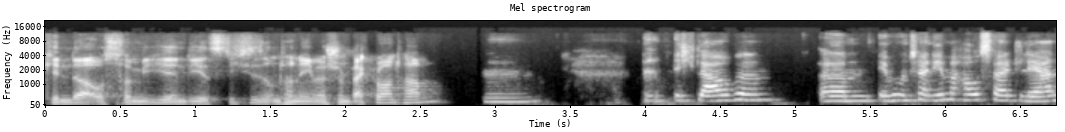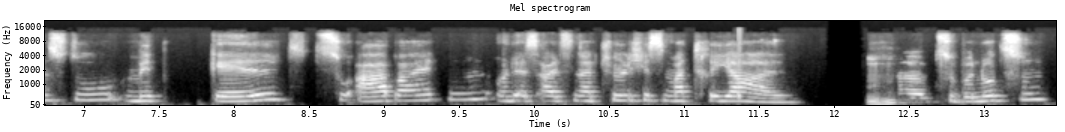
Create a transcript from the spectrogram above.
Kinder aus Familien, die jetzt nicht diesen unternehmerischen Background haben? Mhm. Ich glaube, ähm, im Unternehmerhaushalt lernst du mit Geld zu arbeiten und es als natürliches Material Mhm. äh, zu benutzen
